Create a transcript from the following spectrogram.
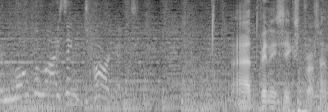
Immobilizing target. at 26%.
